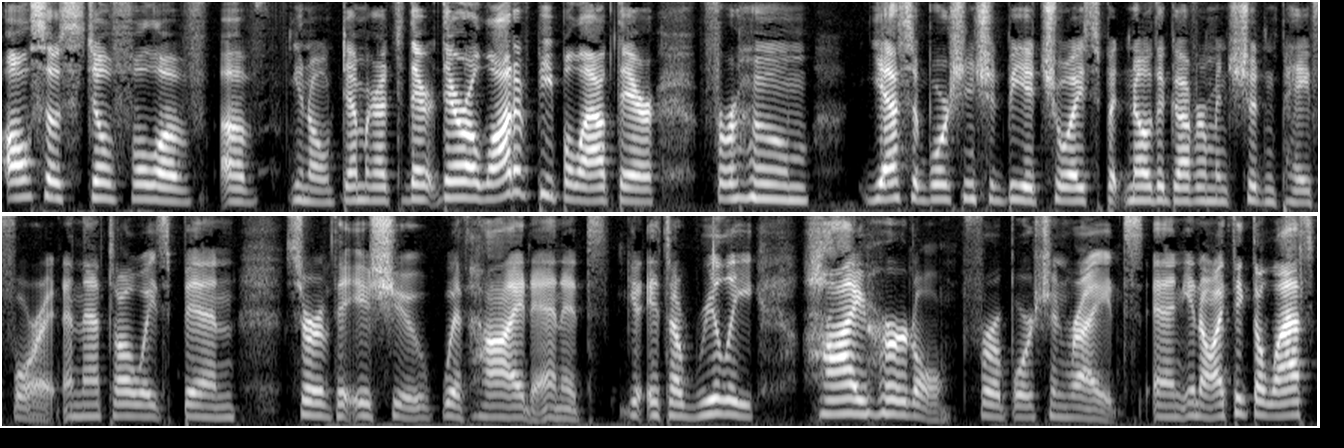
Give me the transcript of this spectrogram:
also still full of, of you know, Democrats. There, there are a lot of people out there for whom yes, abortion should be a choice, but no, the government shouldn't pay for it, and that's always been sort of the issue with Hyde, and it's it's a really high hurdle for abortion rights, and you know I think the last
